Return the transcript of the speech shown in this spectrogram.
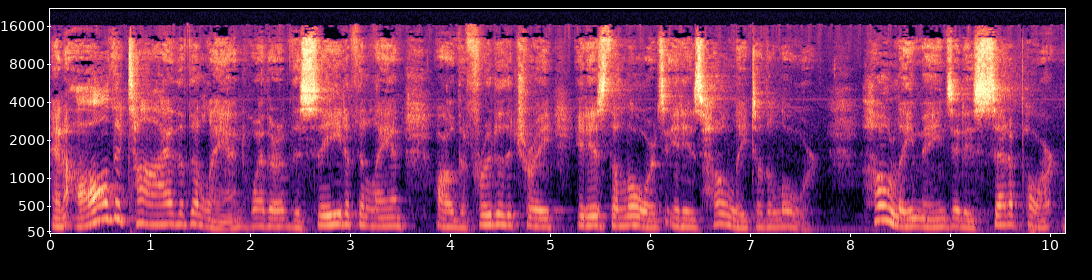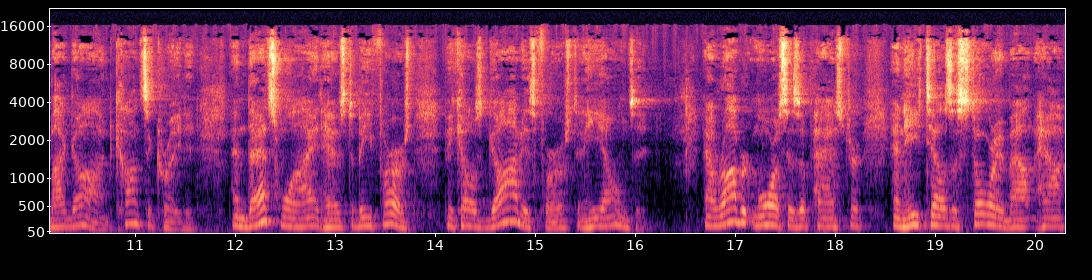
And all the tithe of the land, whether of the seed of the land or the fruit of the tree, it is the Lord's. It is holy to the Lord. Holy means it is set apart by God, consecrated. And that's why it has to be first, because God is first and He owns it. Now, Robert Morris is a pastor, and he tells a story about how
